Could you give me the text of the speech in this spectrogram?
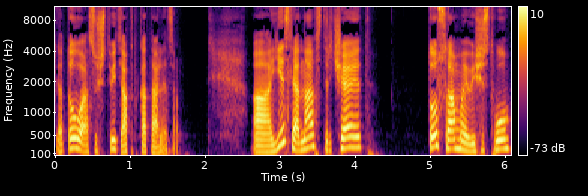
готова осуществить акт катализа. А если она встречает то самое вещество,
